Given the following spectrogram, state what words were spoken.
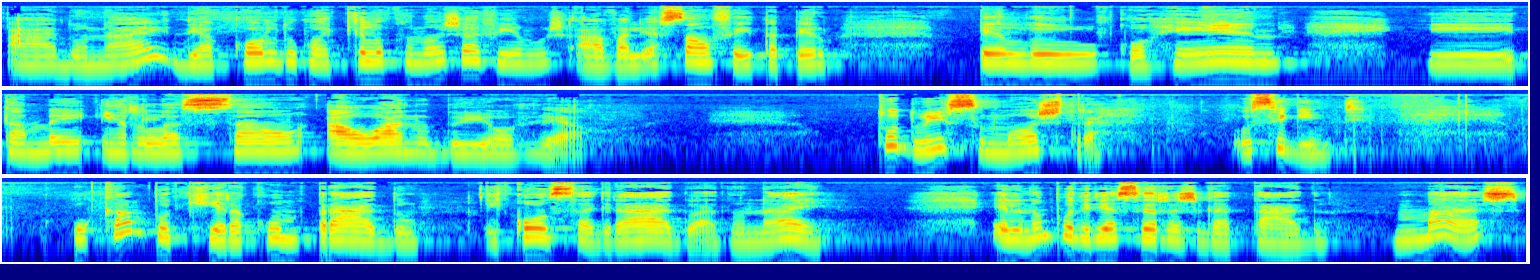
a Adonai de acordo com aquilo que nós já vimos, a avaliação feita pelo, pelo Kohen e também em relação ao ano do Yovel. Tudo isso mostra o seguinte: o campo que era comprado e consagrado a Adonai, ele não poderia ser resgatado, mas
